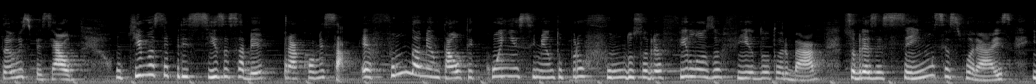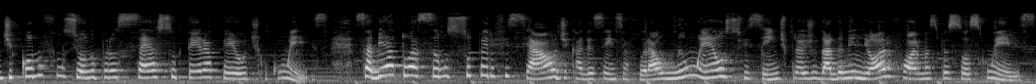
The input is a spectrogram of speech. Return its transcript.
tão especial, o que você precisa saber para começar? É fundamental ter conhecimento conhecimento profundo sobre a filosofia do Dr. Bach, sobre as essências florais e de como funciona o processo terapêutico com eles. Saber a atuação superficial de cada essência floral não é o suficiente para ajudar da melhor forma as pessoas com eles,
